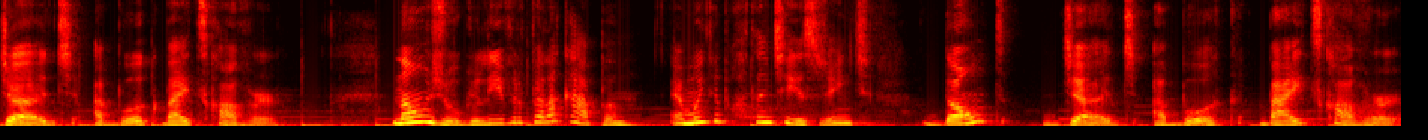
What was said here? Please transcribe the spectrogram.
judge a book by its cover. Não julgue o livro pela capa. É muito importante isso, gente. Don't judge a book by its cover.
